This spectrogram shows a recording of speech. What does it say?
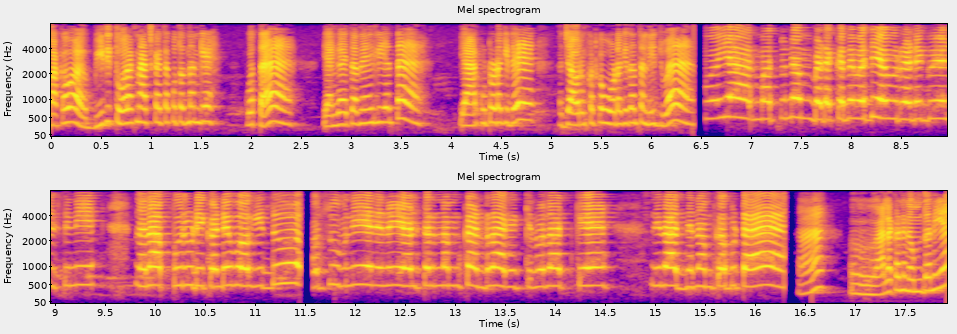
ಮಕವ ಬೀದಿ ತೋರಕ್ ನಾಚ್ಕಾಯ್ತಾ ಕೂತದ ನನಗೆ? ಗೊತ್ತಾ? ಹೆಂಗಾಯ್ತದೆ ಇಲ್ಲಿ ಅಂತ? ಯಾರು ಕುಟ್ಟೋಡಗಿದೆ ಜಾವ್ರನ್ ಕಟ್ಕೊ ಓಡಾಗಿದೆ ಅಂತ ನಿಜವಾ? ಯಾರು ಮತ್ತು ನಂಬಡಕನವ ದೇವ್ರನಿಗೂ ಹೇಳ್ತೀನಿ. ನನ್ನ ಅಪ್ಪ ಹುಡಿಕೊಂಡೆ ಹೋಗಿದ್ದು. ಸುಮ್ಮನೆ ಏನೇನೋ ಹೇಳ್ತಾರೆ ನಮ್ಮ ಕಂಡ್ರೆ ಆಗಕ್ಕಿಲ್ವಲ್ಲ ಅದಕ್ಕೆ ನೀನು ಅದನ್ನ ನಂಬ್ಕೊಬಿಟ್ಟ? ಅಲ್ಲ ಕಣೆ ನಮ್ದನಿಯ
